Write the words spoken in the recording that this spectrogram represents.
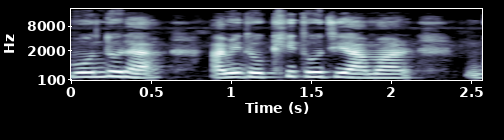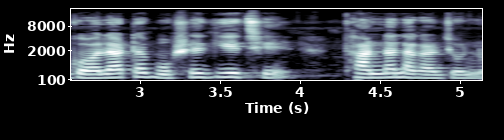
বন্ধুরা, আমি দুঃখিত যে আমার গলাটা বসে গিয়েছে ঠান্ডা লাগার জন্য।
